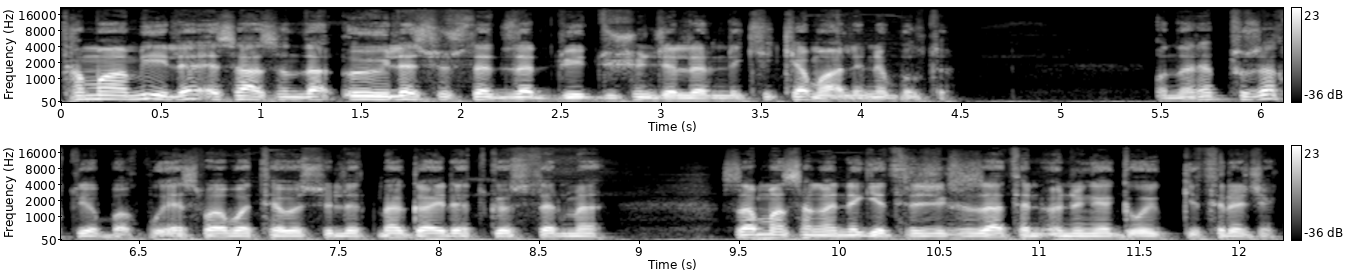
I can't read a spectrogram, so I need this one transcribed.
tamamıyla esasında öyle süslediler dü- düşüncelerini ki kemalini buldu. Onlar hep tuzak diyor bak bu esbaba tevessül etme, gayret gösterme. Zaman sana ne getirecekse zaten önüne koyup getirecek.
